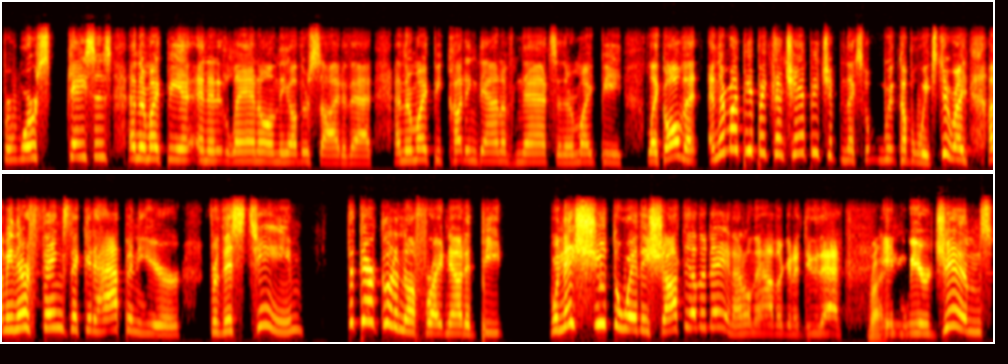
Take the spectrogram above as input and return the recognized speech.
for worst cases, and there might be an Atlanta on the other side of that, and there might be cutting down of nets, and there might be like all that, and there might be a Big Ten championship in the next couple weeks too, right? I mean, there are things that could happen here for this team that they're good enough right now to beat when they shoot the way they shot the other day, and I don't know how they're going to do that right. in weird gyms,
